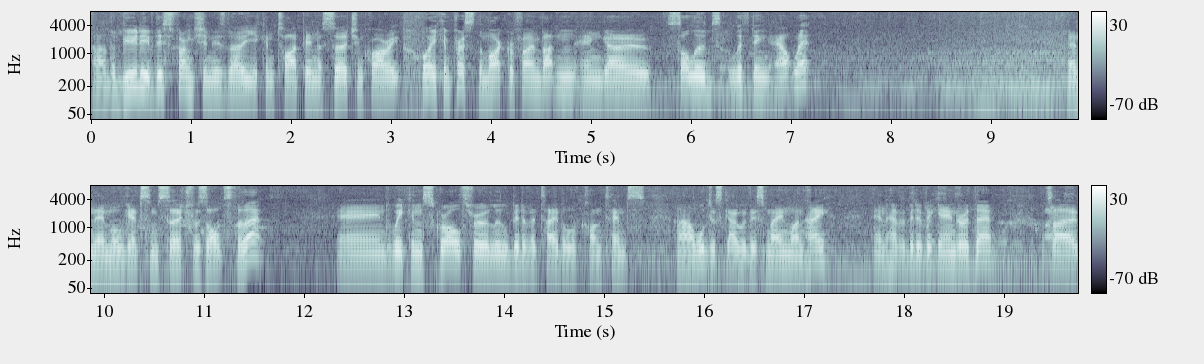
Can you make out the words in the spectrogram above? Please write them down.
Uh, the beauty of this function is though you can type in a search inquiry or you can press the microphone button and go solids lifting outlet and then we'll get some search results for that and we can scroll through a little bit of a table of contents. Uh, we'll just go with this main one, hey? And have a bit of a gander at that. So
